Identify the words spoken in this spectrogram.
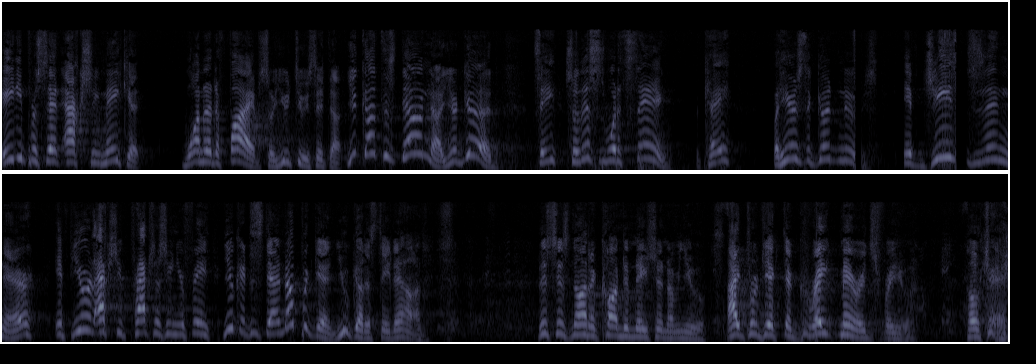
80% actually make it. One out of five. So you two sit down. You got this down now. You're good. See? So this is what it's saying. Okay? But here's the good news. If Jesus is in there, if you're actually practicing your faith, you get to stand up again. You've got to stay down. This is not a condemnation of you. I predict a great marriage for you. Okay.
